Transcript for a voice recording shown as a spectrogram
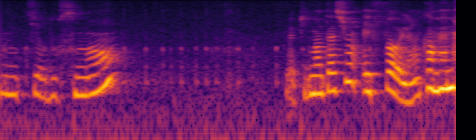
On tire doucement. La pigmentation est folle hein, quand même.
